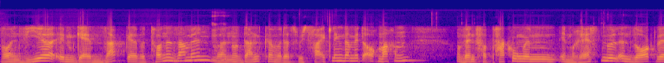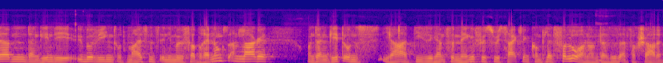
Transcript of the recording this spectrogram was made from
wollen wir im gelben Sack, gelbe Tonne sammeln, mhm. weil nur dann können wir das Recycling damit auch machen. Und wenn Verpackungen im Restmüll entsorgt werden, dann gehen die überwiegend und meistens in die Müllverbrennungsanlage. Und dann geht uns ja diese ganze Menge fürs Recycling komplett verloren. Und das ist einfach schade.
